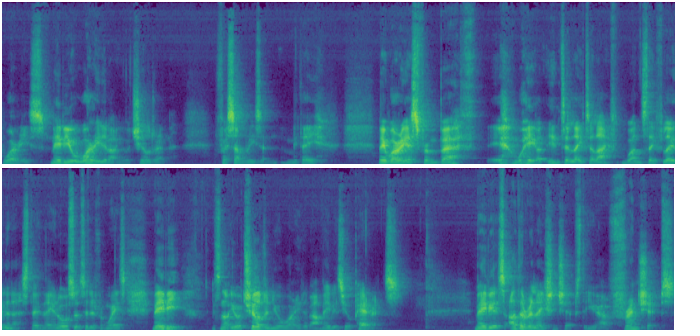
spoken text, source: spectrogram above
worries. Maybe you're worried about your children for some reason. I mean, they, they worry us from birth way into later life once they flow the nest, don't they? In all sorts of different ways. Maybe it's not your children you're worried about, maybe it's your parents. Maybe it's other relationships that you have, friendships,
